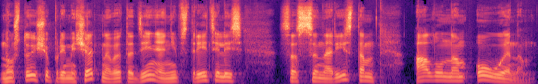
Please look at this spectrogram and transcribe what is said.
Но что еще примечательно, в этот день они встретились со сценаристом Алуном Оуэном.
